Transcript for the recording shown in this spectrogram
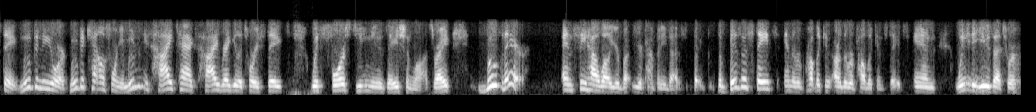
state, move to New York, move to California, move to these high tax, high regulatory states with forced unionization laws, right? Move there and see how well your your company does. But the business states and the Republican are the Republican states, and we need to use that to our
